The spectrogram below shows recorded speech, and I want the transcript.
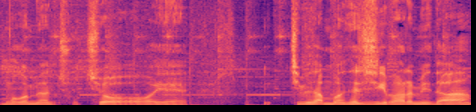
먹으면 좋죠. 예. 집에서 한번 해주시기 바랍니다.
